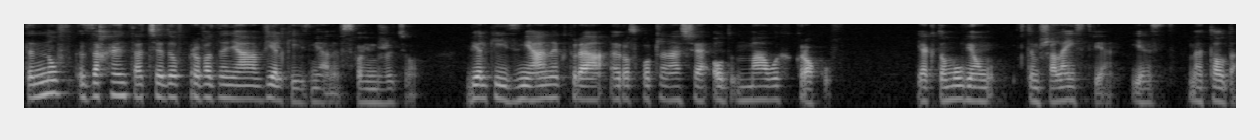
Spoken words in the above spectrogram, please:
Ten nów zachęca Cię do wprowadzenia wielkiej zmiany w swoim życiu. Wielkiej zmiany, która rozpoczyna się od małych kroków. Jak to mówią w tym szaleństwie, jest metoda.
